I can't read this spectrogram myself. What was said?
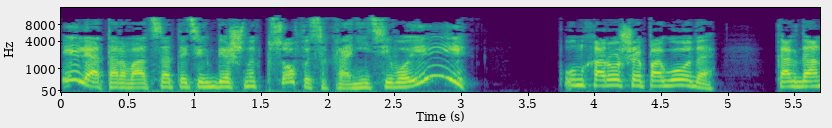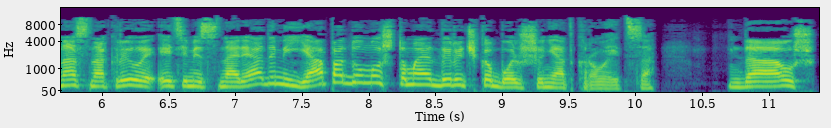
или оторваться от этих бешеных псов и сохранить его. И... Пун, хорошая погода. Когда нас накрыло этими снарядами, я подумал, что моя дырочка больше не откроется. Да уж,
